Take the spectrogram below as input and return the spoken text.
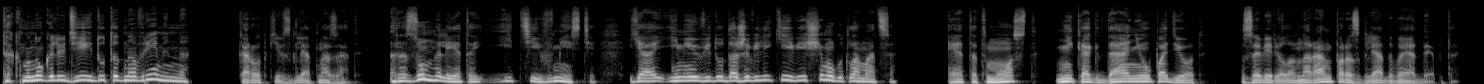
так много людей идут одновременно». Короткий взгляд назад. «Разумно ли это идти вместе? Я имею в виду, даже великие вещи могут ломаться». «Этот мост никогда не упадет», — заверила Наранпа, разглядывая адепта.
